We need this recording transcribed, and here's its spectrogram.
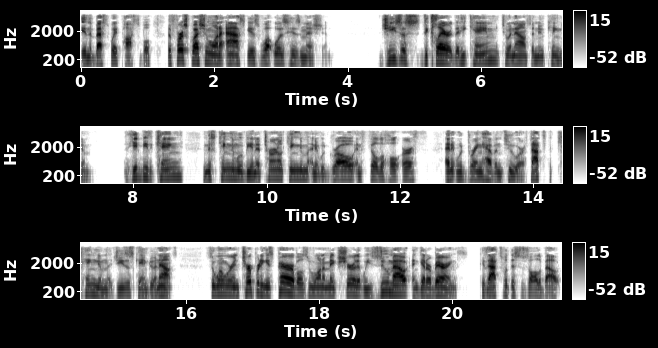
in the best way possible. The first question we want to ask is what was his mission? Jesus declared that he came to announce a new kingdom. That he'd be the king, and this kingdom would be an eternal kingdom, and it would grow and fill the whole earth, and it would bring heaven to earth. That's the kingdom that Jesus came to announce. So when we're interpreting his parables, we want to make sure that we zoom out and get our bearings. Okay, that's what this is all about.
